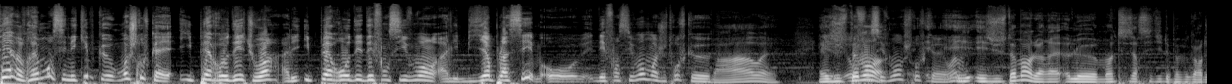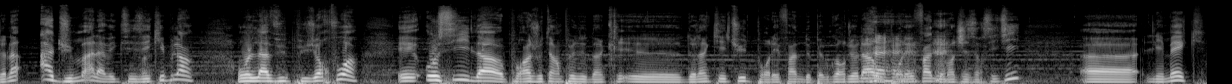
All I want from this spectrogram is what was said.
l'Inter, vraiment, c'est une équipe que moi je trouve qu'elle est hyper rodée, tu vois. Elle est hyper rodée défensivement, elle est bien placée. Oh, défensivement, moi je trouve que. Bah ouais. Et justement, offensivement, je trouve que. et, justement, le, le Manchester City de Pep Guardiola a du mal avec ces équipes-là. On l'a vu plusieurs fois. Et aussi, là, pour ajouter un peu de, euh, de l'inquiétude pour les fans de Pep Guardiola ou pour les fans de Manchester City, euh, les mecs,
